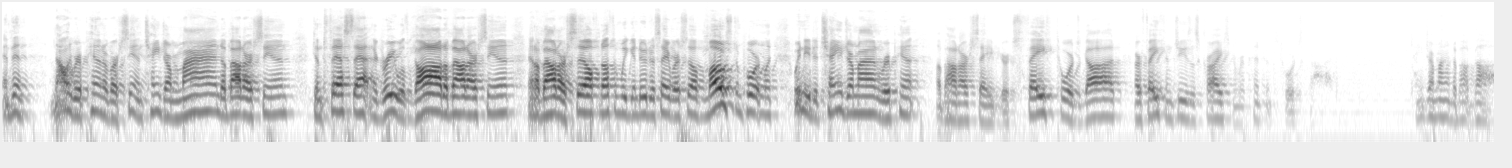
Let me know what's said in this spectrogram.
And then not only repent of our sin, change our mind about our sin, confess that and agree with God about our sin and about ourselves, nothing we can do to save ourselves. Most importantly, we need to change our mind repent about our Savior. It's faith towards God, our faith in Jesus Christ, and repentance towards God. Change our mind about God.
